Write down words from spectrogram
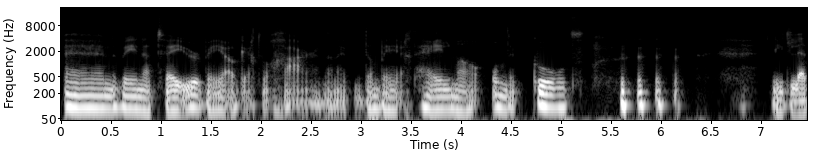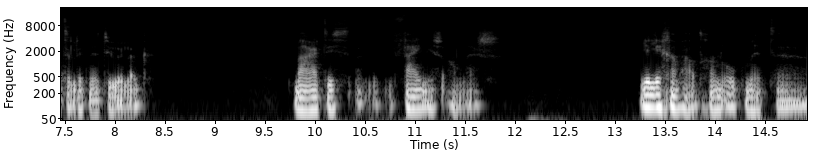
En dan ben je na twee uur ben je ook echt wel gaar. Dan, heb dan ben je echt helemaal onderkoeld. Niet letterlijk natuurlijk. Maar het is, fijn is anders. Je lichaam houdt gewoon op met, uh,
